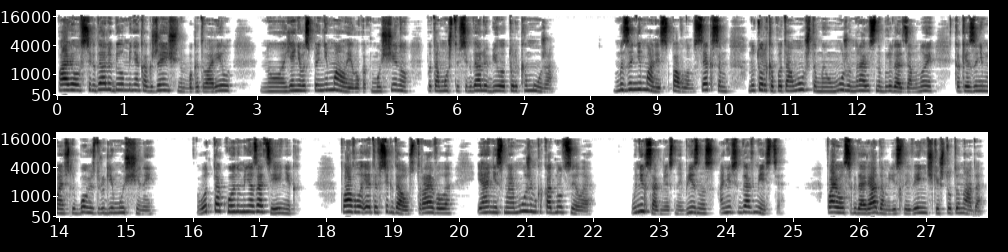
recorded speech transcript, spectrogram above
Павел всегда любил меня как женщину, боготворил, но я не воспринимала его как мужчину, потому что всегда любила только мужа. Мы занимались с Павлом сексом, но только потому, что моему мужу нравится наблюдать за мной, как я занимаюсь любовью с другим мужчиной. Вот такой он у меня затейник. Павла это всегда устраивало, и они с моим мужем как одно целое. У них совместный бизнес, они всегда вместе. Павел всегда рядом, если Венечке что-то надо.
